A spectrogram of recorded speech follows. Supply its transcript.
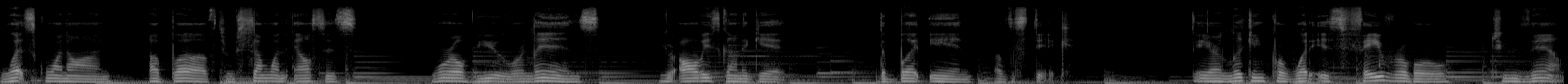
what's going on above through someone else's worldview or lens, you're always going to get the butt end of the stick. They are looking for what is favorable to them.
